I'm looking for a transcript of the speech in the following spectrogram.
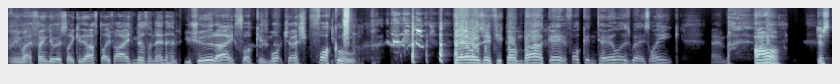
When you want to find out what it's like in the afterlife, aye, more than anything. You sure? Aye, fucking watch this. Fuck all. tell us if you come back, eh? Fucking tell us what it's like. Um, Oh, just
